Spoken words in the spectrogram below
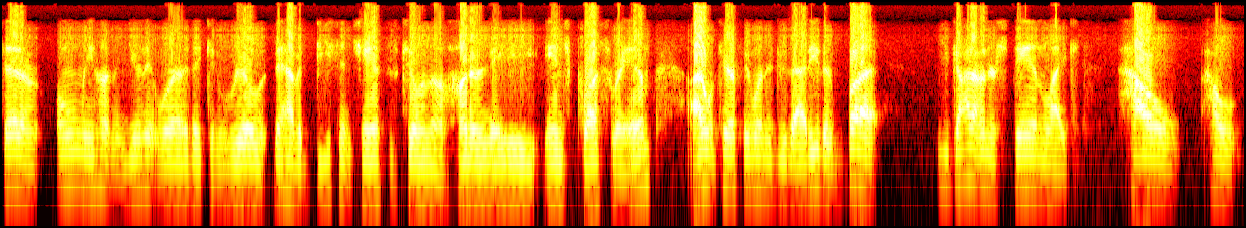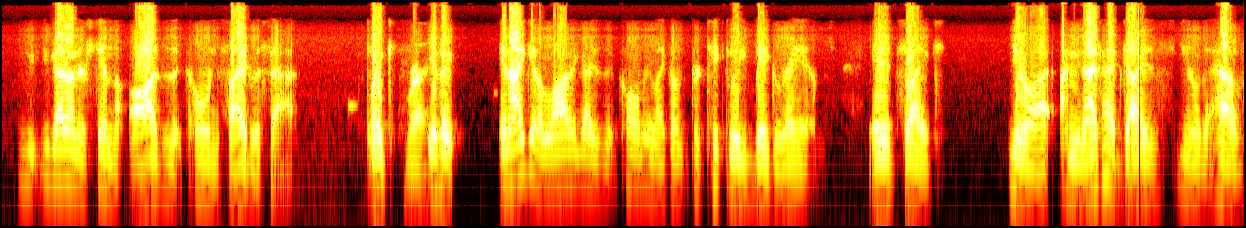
set on only hunting a unit where they can real, they have a decent chance of killing a 180 inch plus ram. I don't care if they want to do that either, but you got to understand like how how you, you got to understand the odds that coincide with that. Like right. if it, and I get a lot of guys that call me like on particularly big rams, and it's like, you know, I, I mean, I've had guys, you know, that have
